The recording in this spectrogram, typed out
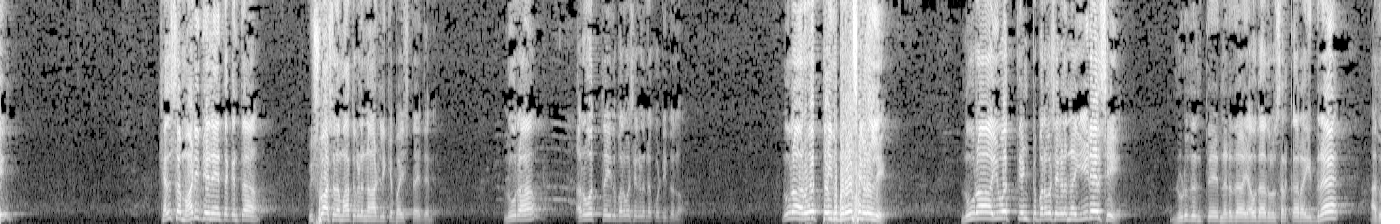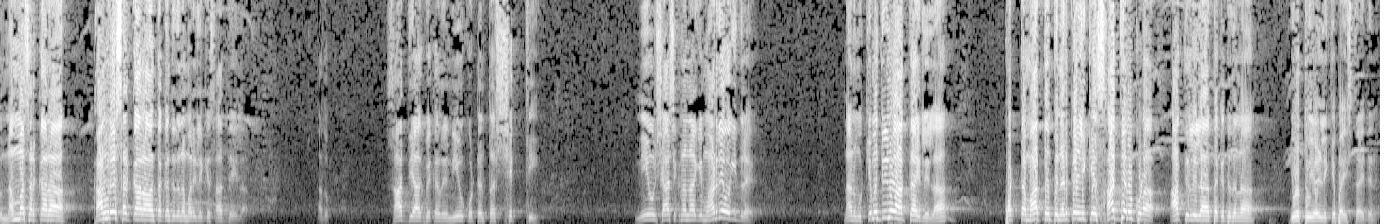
ಕೆಲಸ ಮಾಡಿದ್ದೇನೆ ಅಂತಕ್ಕಂಥ ವಿಶ್ವಾಸದ ಮಾತುಗಳನ್ನು ಆಡಲಿಕ್ಕೆ ಬಯಸ್ತಾ ಇದ್ದೇನೆ. ನೂರ ಅರವತ್ತೈದು ಭರವಸೆಗಳನ್ನು ಕೊಟ್ಟಿದ್ದು ನಾವು ನೂರ ಅರವತ್ತೈದು ಭರವಸೆಗಳಲ್ಲಿ ನೂರ ಐವತ್ತೆಂಟು ಭರವಸೆಗಳನ್ನು ಈಡೇರಿಸಿ, ನುಡಿದಂತೆ ನಡೆದ ಯಾವುದಾದರೂ ಸರ್ಕಾರ ಇದ್ರೆ ಅದು ನಮ್ಮ ಸರ್ಕಾರ, ಕಾಂಗ್ರೆಸ್ ಸರ್ಕಾರ ಅಂತಕ್ಕಂಥದ್ದನ್ನು ಮರೀಲಿಕ್ಕೆ ಸಾಧ್ಯ ಇಲ್ಲ. ಅದು ಸಾಧ್ಯ ಆಗಬೇಕಾದ್ರೆ ನೀವು ಕೊಟ್ಟಂತ ಶಕ್ತಿ. ನೀವು ಶಾಸಕನನ್ನಾಗಿ ಮಾಡದೇ ಹೋಗಿದ್ರೆ, ನಾನು ಮುಖ್ಯಮಂತ್ರಿನೂ ಆಗ್ತಾ ಇರಲಿಲ್ಲ. ಕೊಟ್ಟ ಮಾತಂತೆ ನಡ್ಕೊಳ್ಳಿಕ್ಕೆ ಸಾಧ್ಯನೂ ಕೂಡ ಆಗ್ತಿರ್ಲಿಲ್ಲ ಅಂತಕ್ಕಂಥದ್ದನ್ನ ಇವತ್ತು ಹೇಳಲಿಕ್ಕೆ ಬಯಸ್ತಾ ಇದ್ದೇನೆ.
